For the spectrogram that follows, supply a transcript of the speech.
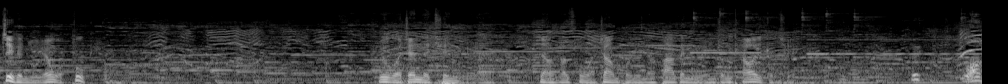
这个女人我不给。如果真的缺女人，让他从我帐篷里那八个女人中挑一个去。王，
